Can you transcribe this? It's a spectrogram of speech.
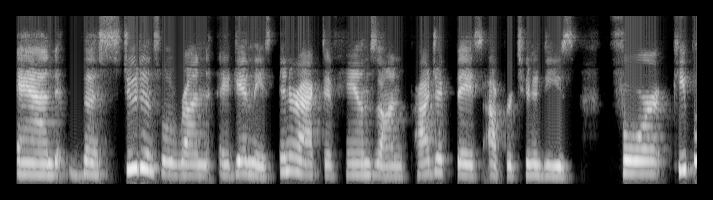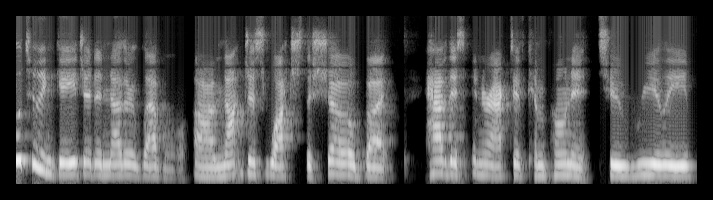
And the students will run, again, these interactive, hands on, project based opportunities for people to engage at another level, um, not just watch the show, but have this interactive component to really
